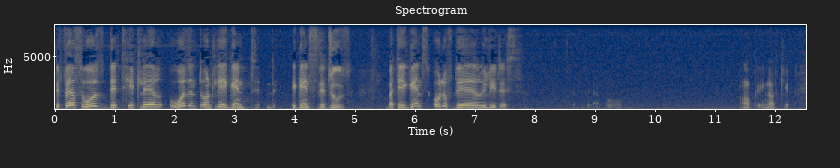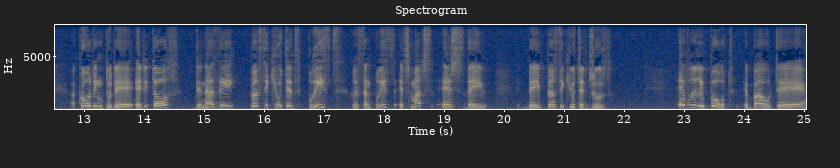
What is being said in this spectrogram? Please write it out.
The first was that Hitler wasn't only against, against the Jews, but against all of the religious. Okay, not clear. According to the editors, the Nazi persecuted priests, Christian priests, as much as they they persecuted Jews. Every report about uh,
